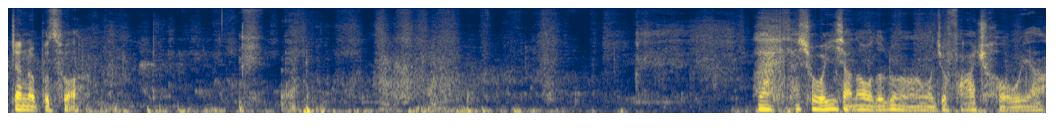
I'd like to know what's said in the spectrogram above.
真的不错。唉，但是我一想到我的论文，我就发愁呀。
